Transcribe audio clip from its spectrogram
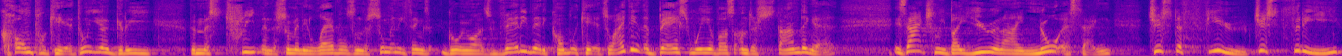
complicated. Don't you agree? The mistreatment, there's so many levels and there's so many things going on. It's very, very complicated. So I think the best way of us understanding it is actually by you and I noticing just a few, just three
